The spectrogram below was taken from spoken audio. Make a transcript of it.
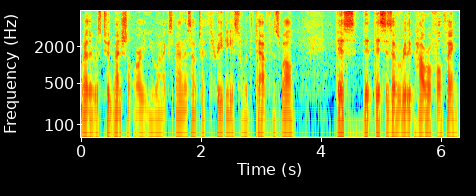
whether it was two-dimensional or you want to expand this out to 3D, so with depth as well, this, th this is a really powerful thing.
